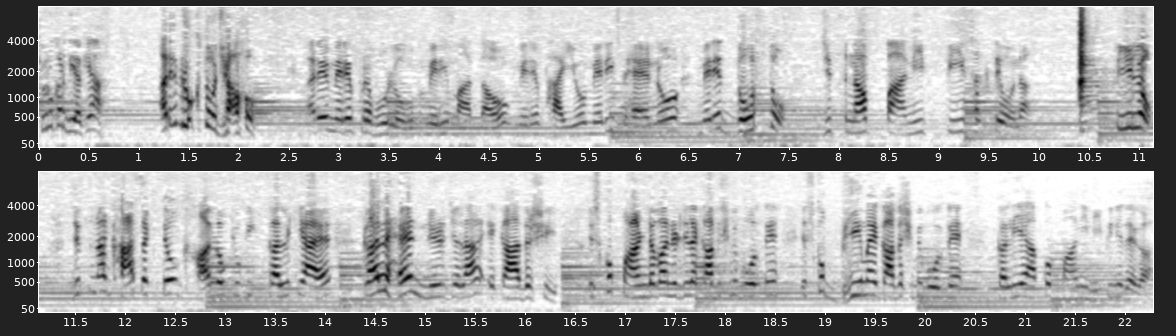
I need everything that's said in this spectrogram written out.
शुरू कर दिया क्या? अरे, रुक तो जाओ। अरे, मेरे प्रभु लोगों, मेरी माताओं, मेरे भाइयों, मेरी बहनों, मेरे दोस्तों, जितना पानी पी सकते हो ना, पी लो। जितना खा सकते हो, खा लो, क्योंकि कल क्या है? कल है निर्जला एकादशी। इसको पांडवा निर्जला एकादशी भी बोलते हैं, इसको भीम एकादशी भी बोलते हैं। कल ये आपको पानी नहीं पीने देगा।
